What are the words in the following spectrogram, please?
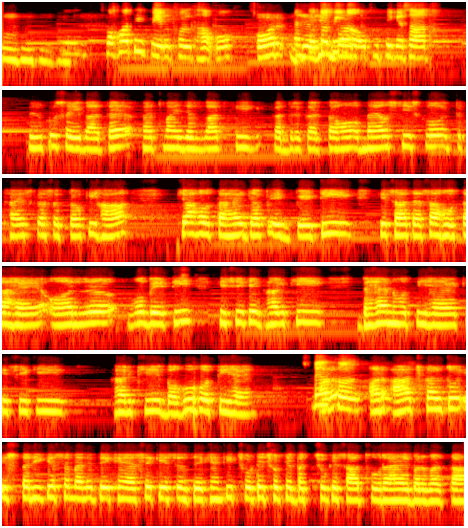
हम्म, हम्म, हम्म, हम्म। बहुत ही पेनफुल था वो। और कभी ना हो किसी के साथ। बिल्कुल सही बात है। मैं तुम्हारी जज्बात की कद्र करता हूँ मैं उस चीज़ को एम्पैथाइज कर सकता हूँ कि हाँ क्या होता है जब एक बेटी के साथ ऐसा होता है और वो बेटी किसी के घर की बहन होती है किसी की घर की बहू होती है। बिल्कुल। और आजकल तो इस तरीके से मैंने देखे ऐसे केसेस देखे हैं कि छोटे छोटे बच्चों के साथ हो रहा है बर्बरता।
